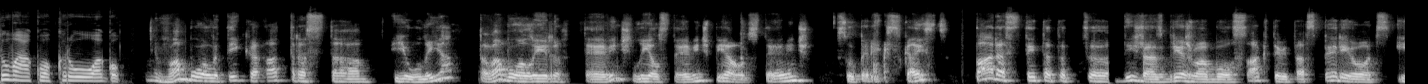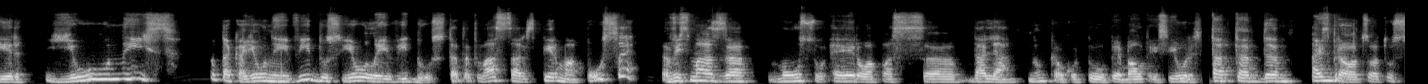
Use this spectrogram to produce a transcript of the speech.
tuvāko krogu. Vabole tika atrasta jūlijā. Tā vabola ir tēviņš, liels tēviņš, pieaugušs tēviņš, superīgs, skaists. Parasti tad, tad uh, dižās briežvāboles aktivitātes periods ir jūnijas, nu, tā kā jūnija vidus, jūlija vidus, tātad vasaras pirmā puse. Vismaz uh, mūsu Eiropas uh, daļā, nu, kaut kur tuvu pie Baltijas jūras. Tad, tad aizbraucot uz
